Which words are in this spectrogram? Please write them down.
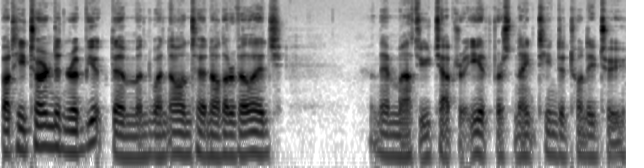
But he turned and rebuked them and went on to another village. And then Matthew chapter 8, verse 19 to 22.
